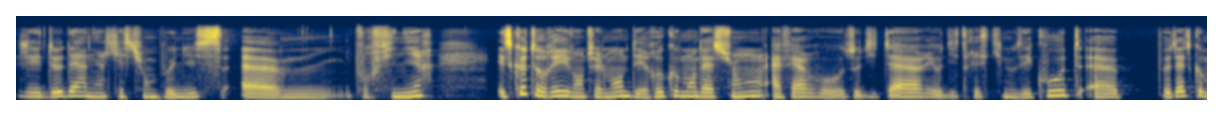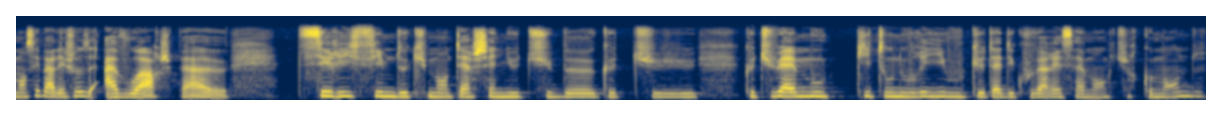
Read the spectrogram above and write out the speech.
J'ai deux dernières questions bonus pour finir. Est-ce que tu aurais éventuellement des recommandations à faire aux auditeurs et auditrices qui nous écoutent? Euh, Peut-être commencer par des choses à voir, je sais pas, euh, séries, films, documentaires, chaînes YouTube euh, que, tu, que tu aimes ou qui t'ont nourri ou que tu as découvert récemment, que tu recommandes?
